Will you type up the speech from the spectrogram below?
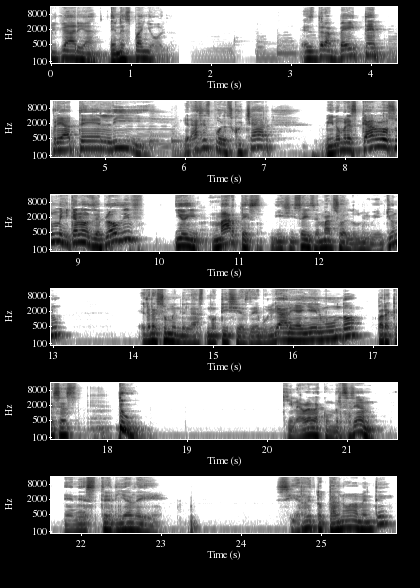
Bulgaria en español. Esdrabeite Priateli. Gracias por escuchar. Mi nombre es Carlos, un mexicano desde Plovdiv. Y hoy, martes 16 de marzo del 2021, el resumen de las noticias de Bulgaria y el mundo para que seas tú quien abra la conversación en este día de cierre total nuevamente.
